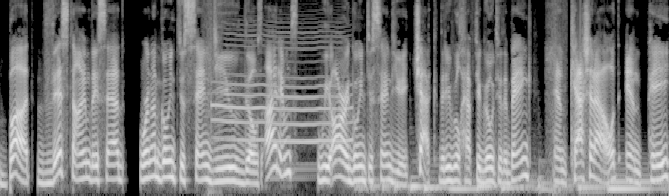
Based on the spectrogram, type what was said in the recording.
But this time they said, we're not going to send you those items, we are going to send you a check that you will have to go to the bank and cash it out and pay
